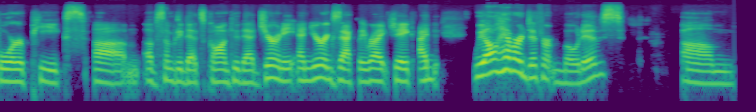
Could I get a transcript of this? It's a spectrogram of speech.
four peaks um, of somebody that's gone through that journey. And you're exactly right, Jake. I we all have our different motives. Um,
